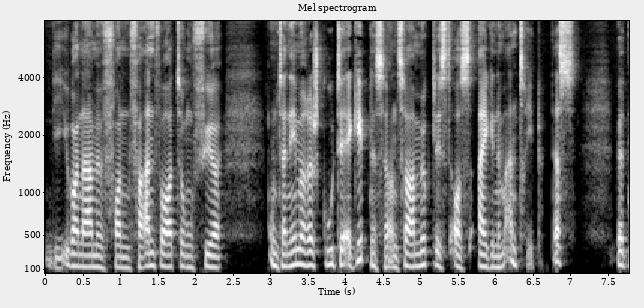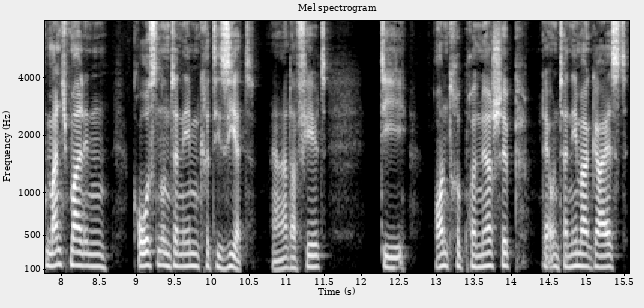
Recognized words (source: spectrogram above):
die Übernahme von Verantwortung für unternehmerisch gute Ergebnisse und zwar möglichst aus eigenem Antrieb. Das wird manchmal in großen Unternehmen kritisiert. Ja, da fehlt die Entrepreneurship, der Unternehmergeist,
